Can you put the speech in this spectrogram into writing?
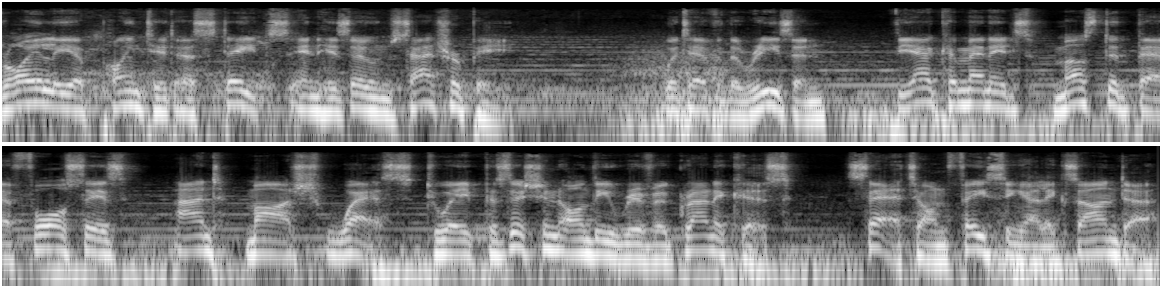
royally appointed estates in his own satrapy. Whatever the reason, the Achaemenids mustered their forces and marched west to a position on the river Granicus, set on facing Alexander.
